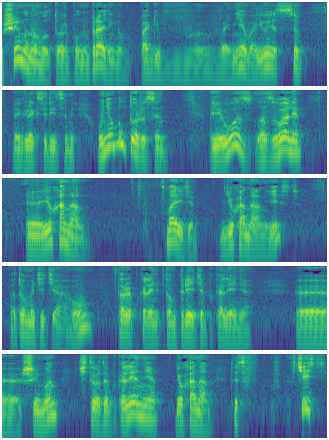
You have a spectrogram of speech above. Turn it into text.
Шимон, он был тоже полным праведником, погиб в войне, воюя с э, грек-сирийцами. У него был тоже сын. И его назвали э, Йоханан. Смотрите, Йоханан есть, потом Матитягу, второе поколение, потом третье поколение э, Шимон, четвертое поколение Йоханан. То есть в, в честь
